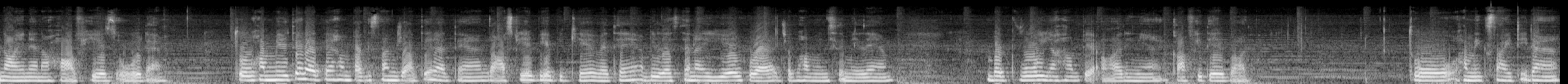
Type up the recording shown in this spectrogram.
nine and half years old है। तो हम मिलते रहते हैं, हम पाकिस्तान जाते रहते हैं। लास्ट ईयर भी अभी गए हुए थे, अभी लेस देन ईयर हुआ है जब हम उनसे मिले हैं। बट वो यहाँ पे आ रही हैं काफ़ी देर बाद। तो हम एक्साइटेड हैं।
